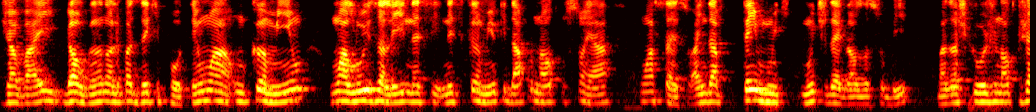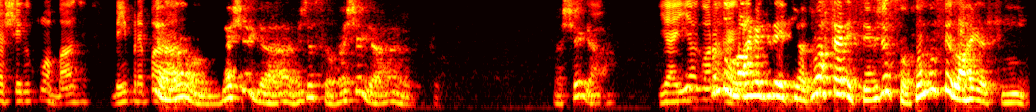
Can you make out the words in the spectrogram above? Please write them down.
já vai galgando ali para dizer que pô, tem uma, um caminho, uma luz ali nesse, nesse caminho que dá para o Náutico sonhar com acesso. Ainda tem muito, muitos degraus a subir, mas acho que hoje o Náutico já chega com uma base bem preparada. Não, vai chegar, veja só, vai chegar. Vai chegar. E aí agora. Quando é... larga direitinho, uma série C, veja só, quando você larga assim,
